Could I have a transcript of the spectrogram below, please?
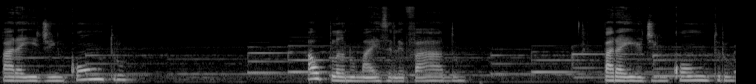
para ir de encontro ao plano mais elevado, para ir de encontro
